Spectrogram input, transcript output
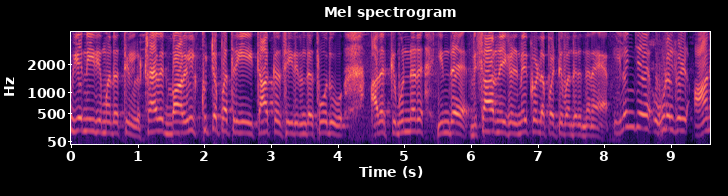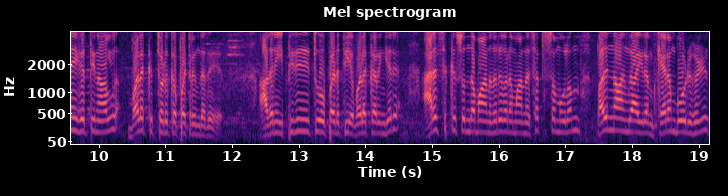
உயர்நீதிமன்றத்தில் டிராவட் பாரில் குற்றப்பத்திரிகையை தாக்கல் செய்திருந்த போது அதற்கு முன்னர் இந்த விசாரணைகள் மேற்கொள்ளப்பட்டு வந்திருந்தன. இளைஞ ஊழல்கள் ஆணையகத்தினால் வழக்கு தொடுக்கப்பட்டிருந்தது. அதனை பிரதிநிதித்துவப்படுத்திய வழக்கறிஞர் அரசுக்கு சொந்தமான நிறுவனமான சத்ச மூலம் பதினான்காயிரம் கேரம்போர்டுகள்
